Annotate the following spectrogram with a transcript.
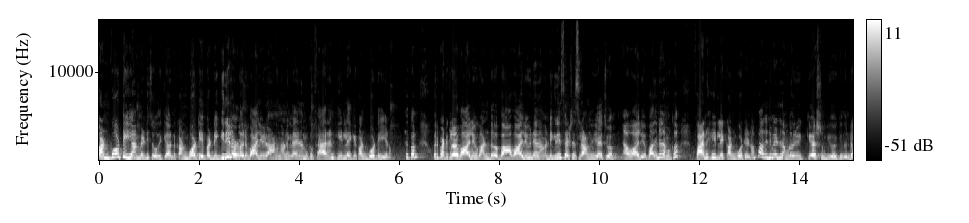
കൺവേർട്ട് ചെയ്യാൻ വേണ്ടി ചോദിക്കാറുണ്ട്. കൺവേർട്ട് ചെയ്യുക ഇപ്പോൾ ഡിഗ്രിയിലുള്ള ഒരു വാല്യൂ ആണെന്നുണ്ടെങ്കിൽ അതിനെ നമുക്ക് ഫാരൻ ഹീറ്റിലേക്ക് കൺവേർട്ട് ചെയ്യണം. ഇപ്പം ഒരു പർട്ടിക്കുലർ വാല്യൂ കണ്ടു. അപ്പോൾ ആ വാല്യൂവിനെ ഡിഗ്രി സെൽഷ്യസിലാണെന്ന് വിചാരിച്ചു. ആ വാല്യൂ അപ്പോൾ അതിനെ നമുക്ക് ഫാരൻ ഹീറ്റിലേക്ക് കൺവേർട്ട് ചെയ്യണം. അപ്പോൾ അതിന് വേണ്ടി നമ്മളൊരു ഇക്വേഷൻ ഉപയോഗിക്കുന്നുണ്ട്.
